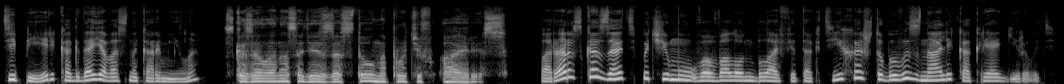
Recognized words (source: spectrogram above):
«Теперь, когда я вас накормила», — сказала она, садясь за стол напротив Айрис, «пора рассказать, почему в Авалон-Блаффе так тихо, чтобы вы знали, как реагировать».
